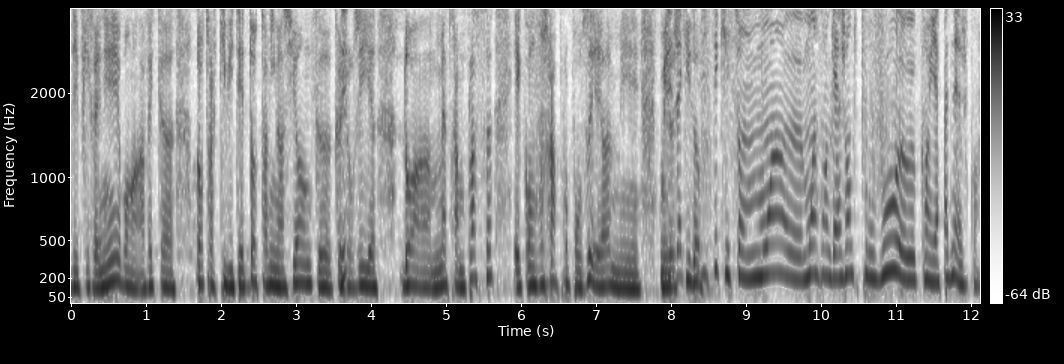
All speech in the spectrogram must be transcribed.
des Pyrénées, bon, avec d'autres activités, d'autres animations que, que Josie doit mettre en place et qu'on voudra proposer. Hein, mais, mais des activités qui sont moins, moins engageantes pour vous quand il n'y a pas de neige, quoi.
